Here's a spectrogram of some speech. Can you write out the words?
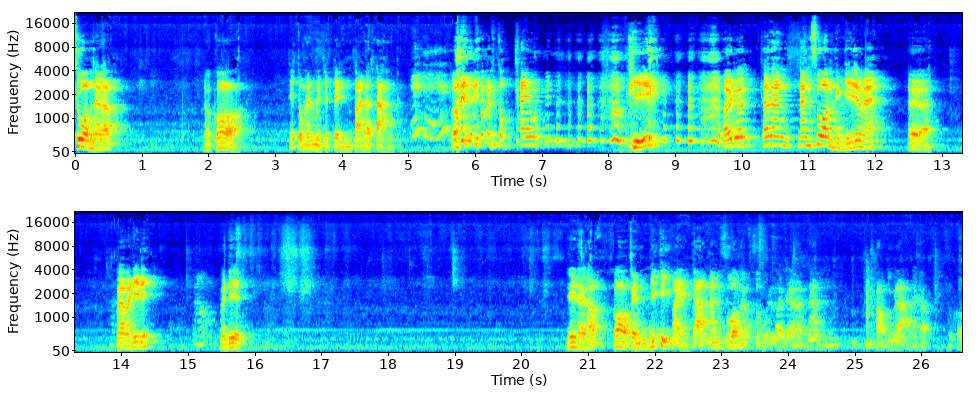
ส้วมนะครับ แล้วก็ไอ้ตรงนั้นเหมือนจะเป็นบานหน้าต่างเฮ้ยนี่มันตกใจเว้ยผีเออเดี๋ยวถ้านั่งนั่งส้วมอย่างนี้ใช่ไหมเออ มามานี่ดิเอ้ามานี่ นี่นะครับ ก็เป็นมิติใหม่ของการนั่งส้วมครับสมมติเราจะนั่งทำธุระนะครับ แล้วก็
